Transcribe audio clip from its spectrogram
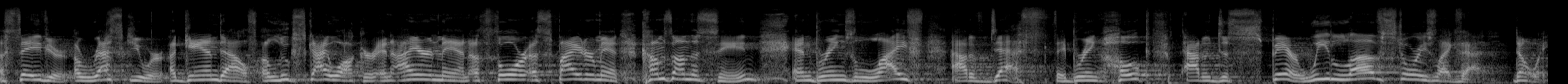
a savior, a rescuer, a Gandalf, a Luke Skywalker, an Iron Man, a Thor, a Spider Man comes on the scene and brings life out of death. They bring hope out of despair. We love stories like that don't we?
